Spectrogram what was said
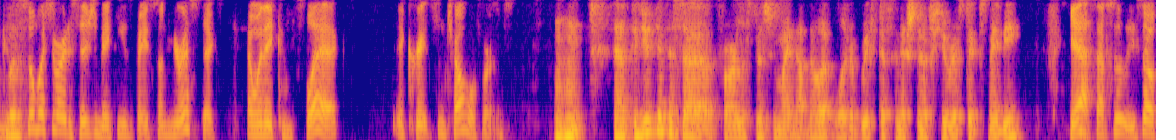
Because so much of our decision making is based on heuristics. And when they conflict, it creates some trouble for us. Mm-hmm. Now, could you give us a, for our listeners who might not know it, what a brief definition of heuristics may be? Yes, absolutely. So,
